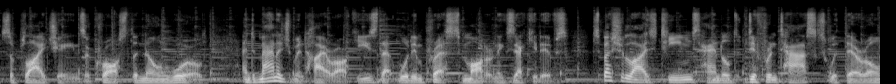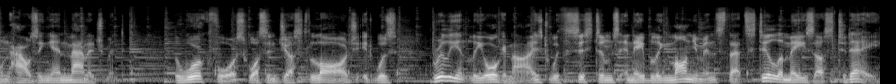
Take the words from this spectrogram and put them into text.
supply chains across the known world, and management hierarchies that would impress modern executives. Specialized teams handled different tasks with their own housing and management. The workforce wasn't just large, it was brilliantly organized with systems enabling monuments that still amaze us today.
